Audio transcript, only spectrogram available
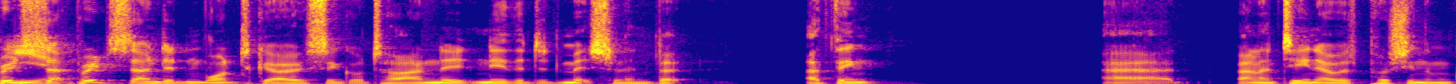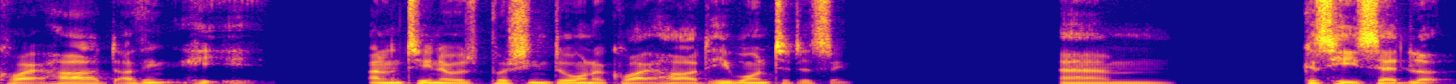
Bridgestone, Yeah. Bridgestone didn't want to go single tire, and neither did Michelin. But I think uh, Valentino was pushing them quite hard. I think he, he- Valentino was pushing Dorna quite hard. He wanted a single, um, because he said, "Look,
